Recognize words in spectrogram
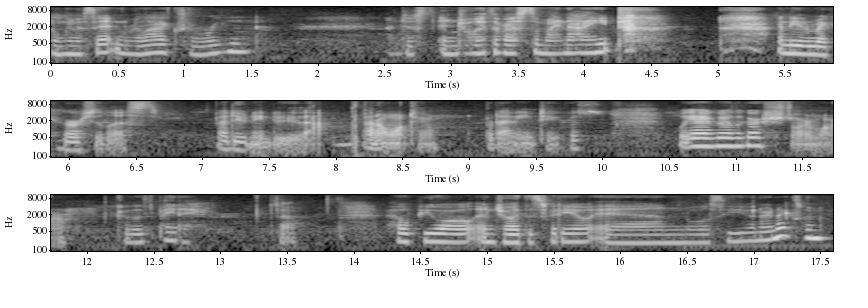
I'm gonna sit and relax and read. and just enjoy the rest of my night. I need to make a grocery list. I do need to do that. I don't want to, but I need to because we gotta go to the grocery store tomorrow because it's payday. So, hope you all enjoyed this video and we'll see you in our next one.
